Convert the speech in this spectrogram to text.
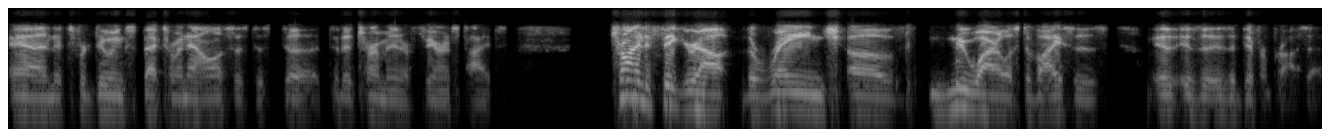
and it's for doing spectrum analysis to to, to determine interference types. Trying to figure out the range of new wireless devices is, is, a, is a different process.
